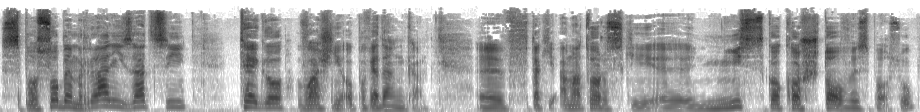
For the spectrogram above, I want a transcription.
sposobem realizacji tego właśnie opowiadanka. E, w taki amatorski, e, niskokosztowy sposób.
